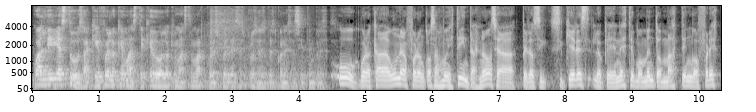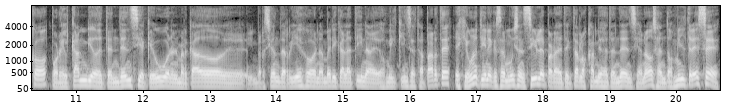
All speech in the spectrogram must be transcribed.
¿Cuál dirías tú? O sea, ¿qué fue lo que más te quedó, lo que más te marcó después de esos procesos con esas siete empresas? Uh, bueno, cada una fueron cosas muy distintas, ¿no? O sea, pero si, si quieres, lo que en este momento más tengo fresco por el cambio de tendencia que hubo en el mercado de inversión de riesgo en América Latina de 2015 a esta parte, es que uno tiene que ser muy sensible para detectar los cambios de tendencia, ¿no? O sea, en 2013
